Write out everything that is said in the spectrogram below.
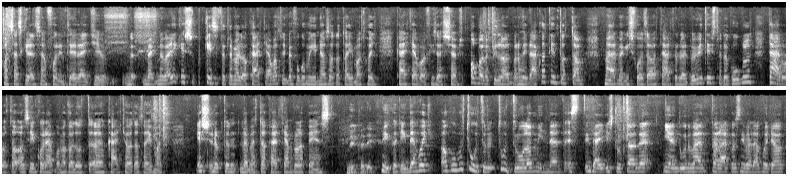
690 forintért egy megnövelik, és készítettem elő a kártyámat, hogy be fogom írni az adataimat, hogy kártyával fizessem. És abban a pillanatban, hogy rákattintottam, már meg is volt a tárterület bővítés, tehát a Google tárolta az én korábban megadott kártyaadataimat és rögtön levette a kártyámról a pénzt. Működik. Működik, de hogy a Google tud, tud róla mindent, ezt idáig is tudta, de ilyen durván találkozni vele, hogy a,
